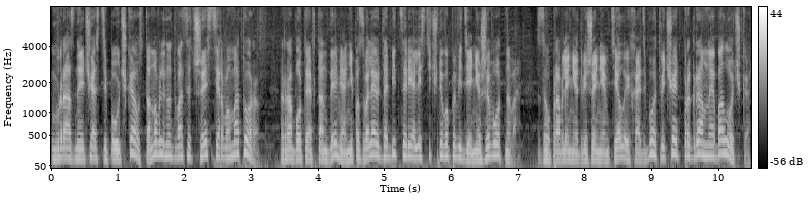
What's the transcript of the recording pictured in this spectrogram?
В разные части паучка установлено 26 сервомоторов. Работая в тандеме, они позволяют добиться реалистичного поведения животного. За управление движением тела и ходьбу отвечает программная оболочка,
